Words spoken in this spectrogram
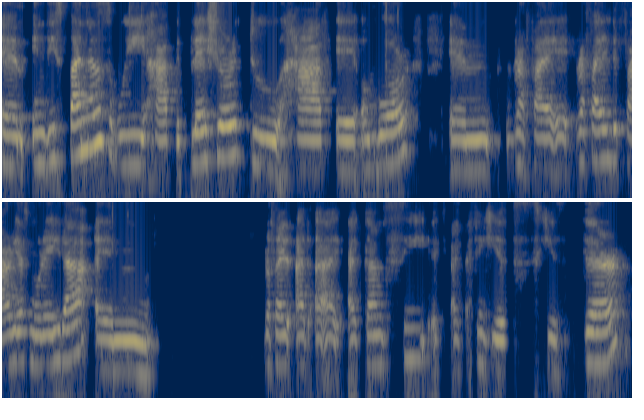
Um, in these panels, we have the pleasure to have uh, on board um, Rafael, Rafael de Farias Moreira, um, Rafael, I, I, I can see, I, I think he is, he's there.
